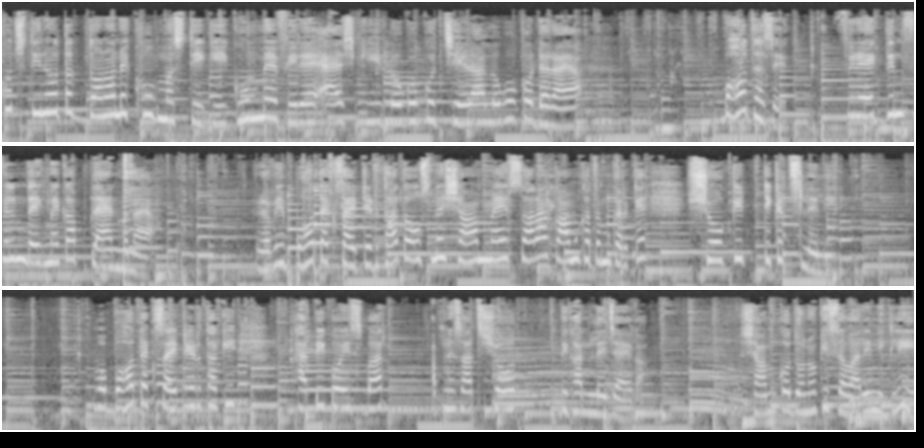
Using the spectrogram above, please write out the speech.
कुछ दिनों तक दोनों ने खूब मस्ती की, घूमे, फिरे, ऐश की, लोगों को छेड़ा, लोगों को डराया। बहुत हंसे। फिर एक दिन फ़िल्म देखने का प्लान बनाया। रवि बहुत एक्साइटेड था तो उसने शाम में सारा काम खत्म करके शो की टिकट्स ले ली। वो बहुत एक्साइटेड था कि हैप्पी को इस बार अपने साथ शो दिखाने ले जाएगा। शाम को दोनों की सवारी निकली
